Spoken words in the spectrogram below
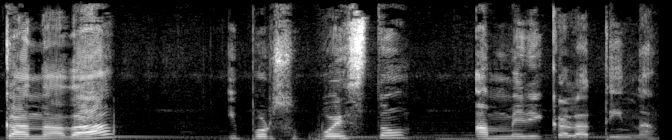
Canadá y por supuesto América Latina.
